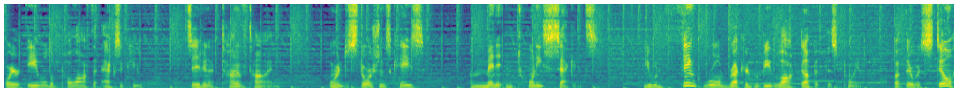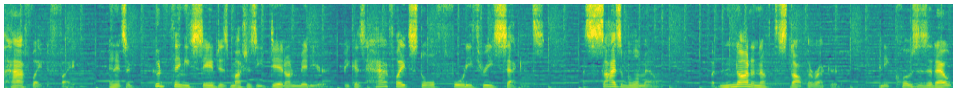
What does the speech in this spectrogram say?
or you're able to pull off the execute, saving a ton of time, or in Distortion's case, a minute and 20 seconds. You would think world record would be locked up at this point, but there was still Half-Light to fight, and it's a good thing he saved as much as he did on Midir, because Half-Light stole 43 seconds, a sizable amount, but not enough to stop the record, and he closes it out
